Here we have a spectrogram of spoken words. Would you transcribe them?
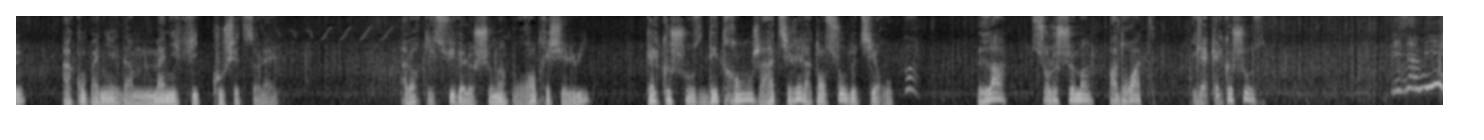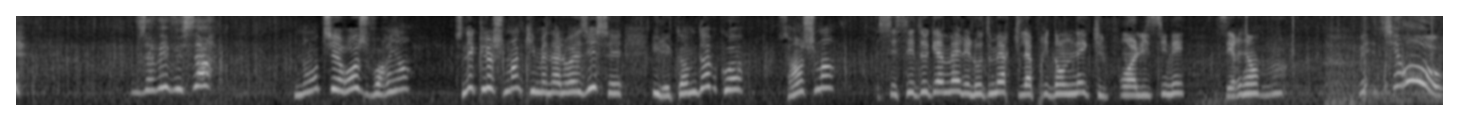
eux, accompagnés d'un magnifique coucher de soleil. Alors qu'il suivait le chemin pour rentrer chez lui, quelque chose d'étrange a attiré l'attention de Thierry. Là, sur le chemin, à droite, il y a quelque chose. Les amis Vous avez vu ça? Non, Thierry, je vois rien. Ce n'est que le chemin qui mène à l'oasis et il est comme d'hab, quoi. C'est un chemin. C'est ces deux gamelles et l'eau de mer qu'il a pris dans le nez qui le font halluciner. C'est rien. Mais Thiro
